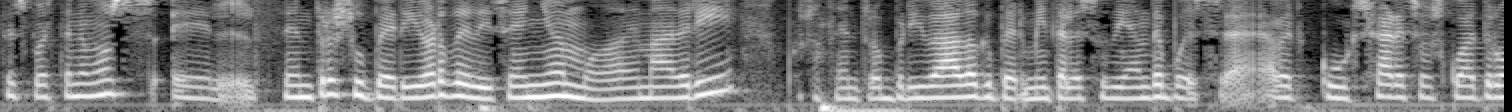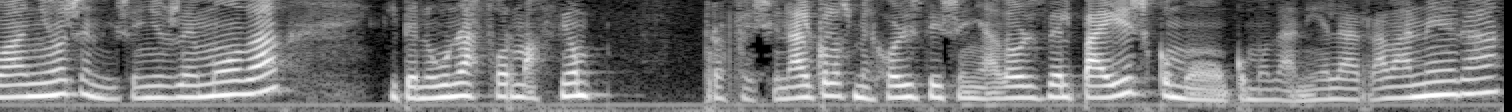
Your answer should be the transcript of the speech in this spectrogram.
Después tenemos el Centro Superior de Diseño en Moda de Madrid, pues un centro privado que permite al estudiante pues a ver, cursar esos cuatro años en diseños de moda y tener una formación profesional con los mejores diseñadores del país como, como Daniela Rabanera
